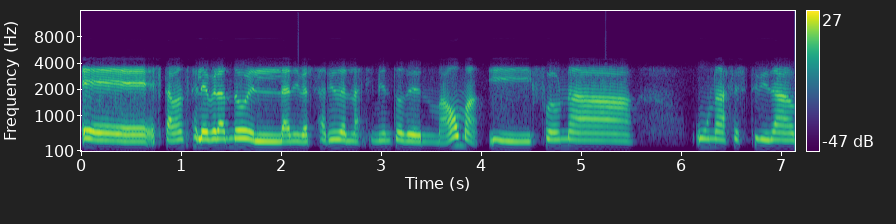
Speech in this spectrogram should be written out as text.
eh, estaban celebrando el aniversario del nacimiento de Mahoma y fue una una festividad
